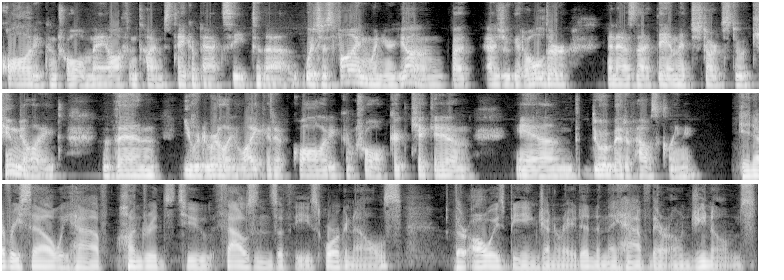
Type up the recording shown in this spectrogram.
quality control may oftentimes take a backseat to that, which is fine when you're young, but as you get older and as that damage starts to accumulate, then you would really like it if quality control could kick in and do a bit of house cleaning. In every cell, we have hundreds to thousands of these organelles. They're always being generated and they have their own genomes.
